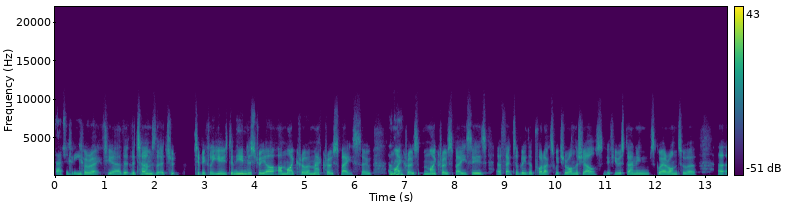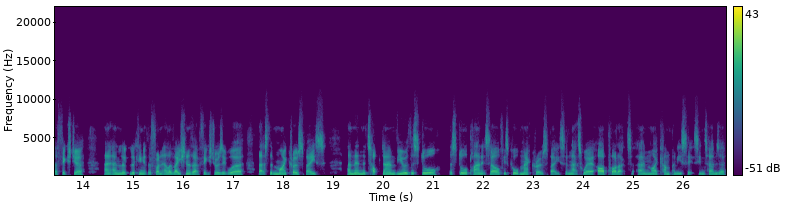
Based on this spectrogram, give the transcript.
that should be correct yeah the, the terms that are tr- typically used in the industry are, are micro and macro space. So okay. micro micro space is effectively the products which are on the shelves. If you were standing square onto a, a fixture and, and look, looking at the front elevation of that fixture as it were that's the micro space. And then the top down view of the store the store plan itself is called macro space and that's where our product and my company sits in terms of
